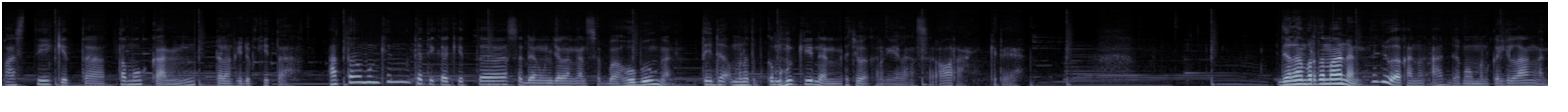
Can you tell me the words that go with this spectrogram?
pasti kita temukan dalam hidup kita. Atau mungkin ketika kita sedang menjalankan sebuah hubungan, tidak menutup kemungkinan kita juga akan kehilangan seorang gitu ya. Dalam pertemanan, kita juga akan ada momen kehilangan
